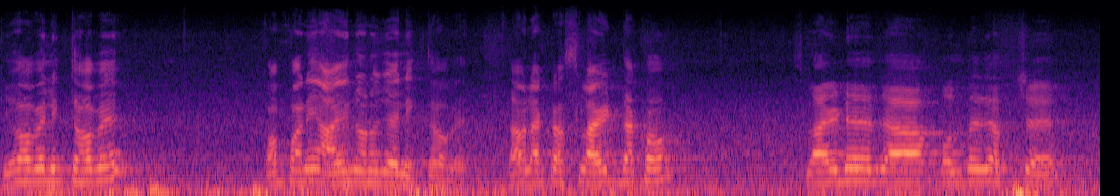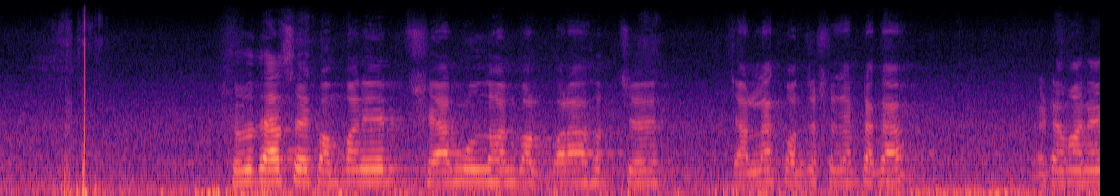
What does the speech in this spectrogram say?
কীভাবে লিখতে হবে? কোম্পানি আইন অনুযায়ী লিখতে হবে। তাহলে একটা স্লাইড দেখো। স্লাইডে যা বলতে যাচ্ছে শুরুতে আছে কোম্পানির শেয়ার মূলধন করা হচ্ছে চার লাখ পঞ্চাশ হাজার টাকা। এটা মানে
